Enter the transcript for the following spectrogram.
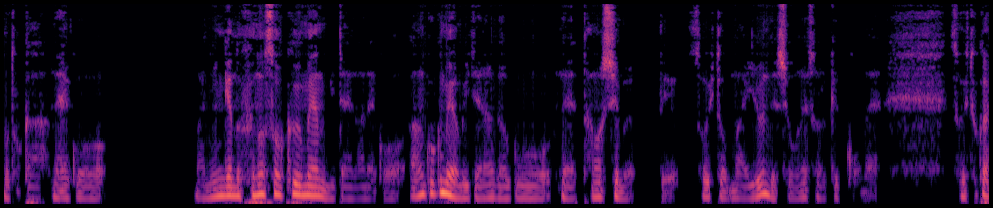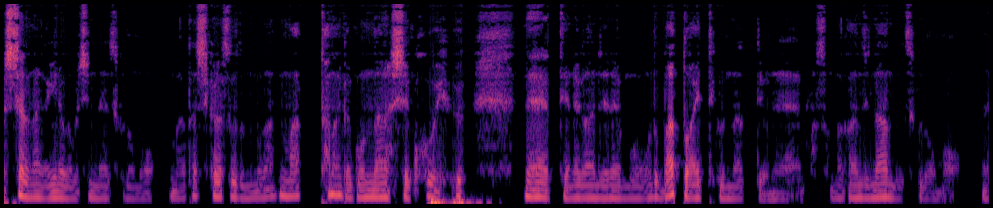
のとか、ね、こう、まあ、人間の負の側面みたいなね、こう、暗黒面を見てなんかこう、ね、楽しむっていう、そういう人、まあいるんでしょうね、それ結構ね。そういう人からしたらなんかいいのかもしれないですけども、まあ私からすると、ま、またなんかこんな話でこういう ね、っていうね感じでね、もうほんとバッと入ってくんなっていうね、まあ、そんな感じなんですけども、ね、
